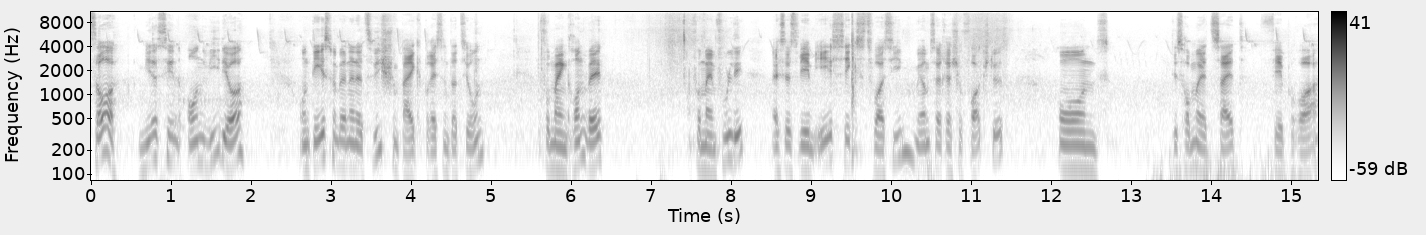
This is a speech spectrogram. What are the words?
So, wir sind on Video und diesmal bei einer Zwischenbike-Präsentation von meinem Conway, von meinem Fully. Es ist WME 627, wir haben es euch ja schon vorgestellt und das haben wir jetzt seit Februar,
